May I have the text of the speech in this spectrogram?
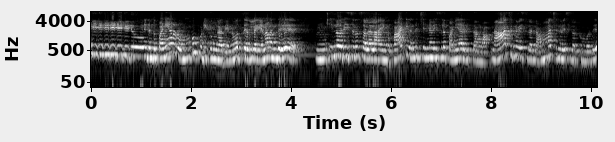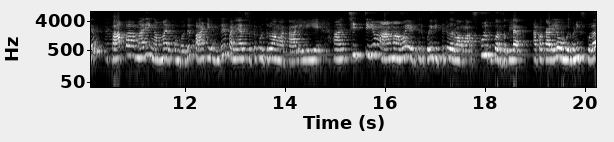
எனக்கு இந்த பணியாரம் ரொம்ப பிடிக்குங்க. அது என்னவோ தெரியல. ஏன்னா வந்து இன்னொரு ரீசனும் சொல்லலாம். எங்க பாட்டி வந்து சின்ன வயசுல பணியாரம் வித்தாங்களாம். நான் சின்ன வயசுல இல்ல அம்மா சின்ன வயசுல இருக்கும்போது பாப்பா மாதிரி எங்க அம்மா இருக்கும்போது பாட்டி வந்து பணியாரம் சுட்டு கொடுத்துருவாங்க காலையிலேயே. சித்தியும் மாமாவும் எடுத்துட்டு போய் வித்துட்டு வருவாங்களாம் ஸ்கூலுக்கு போறதுக்குள்ள. அப்ப காலையில ஒன்பது மணிக்கு ஸ்கூலா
